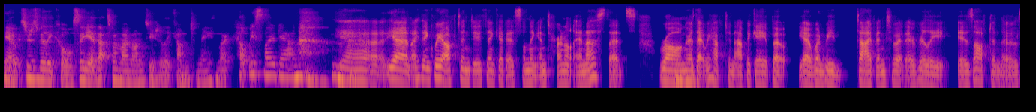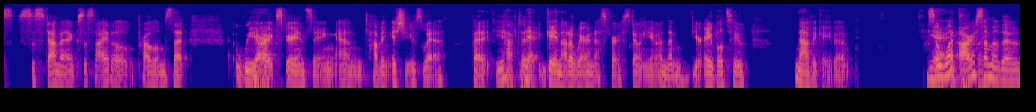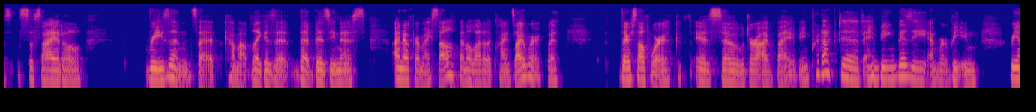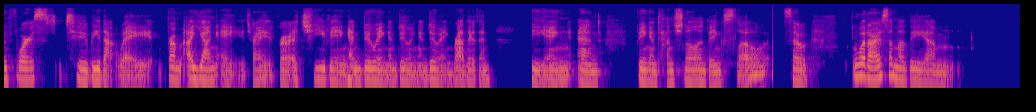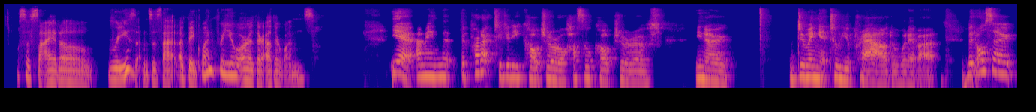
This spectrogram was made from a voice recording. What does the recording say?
yeah, which is really cool. So yeah, that's when my mums usually come to me, like, help me slow down. yeah. Yeah. And I think we often do think it is something internal in us that's wrong mm-hmm. or that we have to navigate. But yeah, when we dive into it, it really is often those systemic societal problems that we yeah. are experiencing and having issues with. But you have to yeah. gain that awareness first, don't you? And then you're able to navigate it. So, what exactly. are some of those societal reasons that come up? Like, is it that busyness? I know for myself and a lot of the clients I work with, their self worth is so derived by being productive and being busy, and we're being reinforced to be that way from a young age, right? For achieving and doing and doing and doing rather than being and being intentional and being slow. So, what are some of the um, societal reasons? Is that a big one for you, or are there other ones? Yeah, I mean, the, the productivity culture or hustle culture of, you know, doing it till you're proud or whatever, but also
